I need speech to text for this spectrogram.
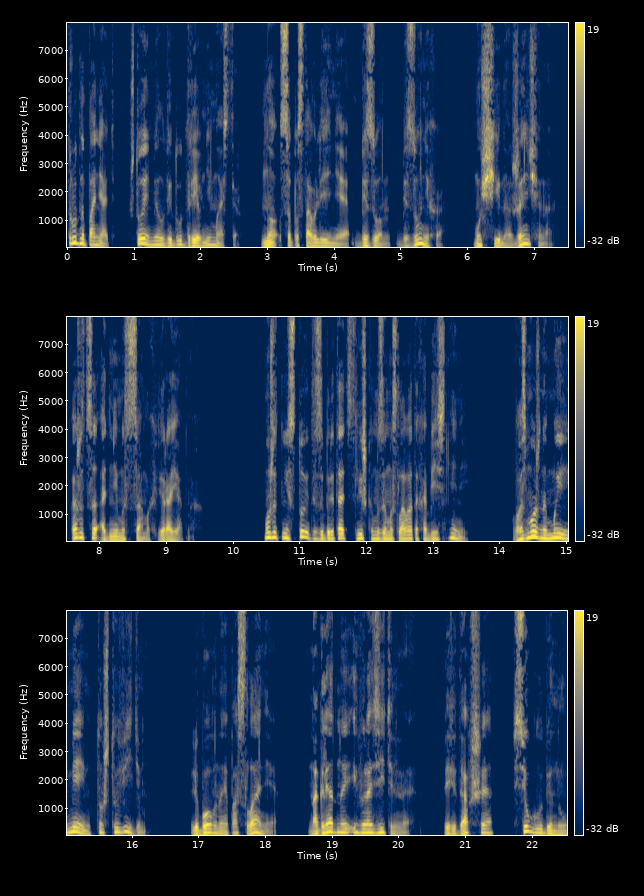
Трудно понять, что имел в виду древний мастер, но сопоставление бизон-бизониха, мужчина-женщина, кажется одним из самых вероятных. Может, не стоит изобретать слишком замысловатых объяснений? Возможно, мы имеем то, что видим. Любовное послание, наглядное и выразительное, передавшее всю глубину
